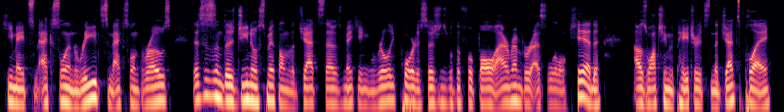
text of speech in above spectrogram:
He made some excellent reads, some excellent throws. This isn't the Geno Smith on the Jets that was making really poor decisions with the football. I remember as a little kid, I was watching the Patriots and the Jets play,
